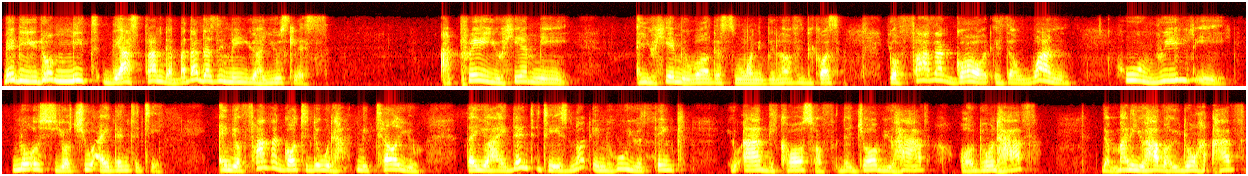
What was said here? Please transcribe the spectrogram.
Maybe you don't meet their standard, but that doesn't mean you are useless. I pray you hear me and you hear me well this morning, beloved, because your Father God is the one who really knows your true identity. And your Father God today would have me tell you that your identity is not in who you think you are because of the job you have or don't have, the money you have or you don't have,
